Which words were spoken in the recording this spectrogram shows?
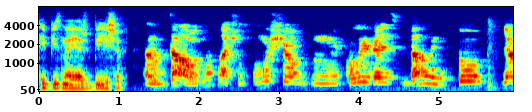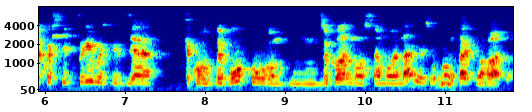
ти пізнаєш більше? Так, да, однозначно, тому що коли рейс вдалий, то якось приводів для такого глибокого, докладного самоаналізу, ну так багато.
